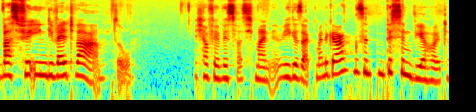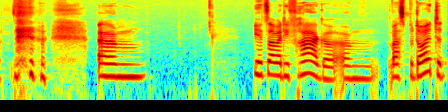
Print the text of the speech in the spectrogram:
was für ihn die Welt war. So. Ich hoffe, ihr wisst, was ich meine. Wie gesagt, meine Gedanken sind ein bisschen wir heute. ähm, jetzt aber die Frage, ähm, was bedeutet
